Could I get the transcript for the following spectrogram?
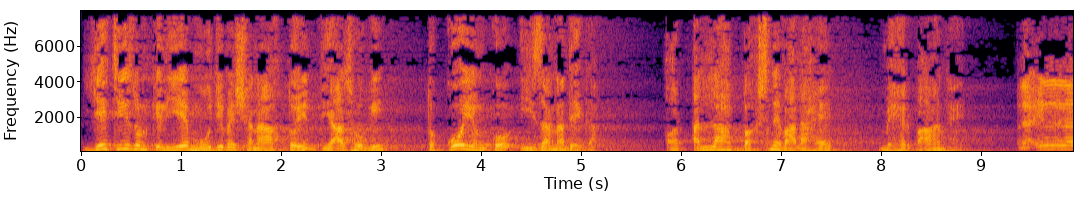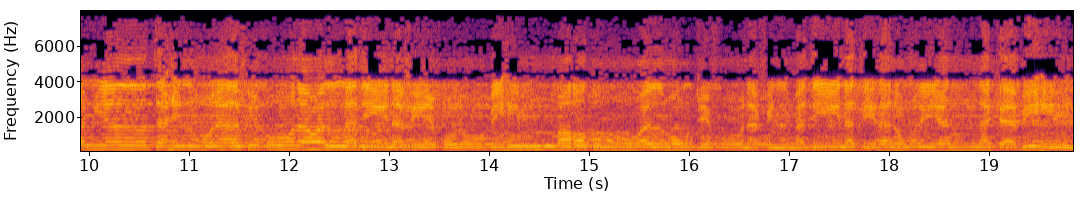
یہ چیز ان کے لیے موجب شناخت تو امتیاز ہوگی، تو کوئی ان کو ایزا نہ دے گا۔ اور اللہ بخشنے والا ہے، مہربان ہے۔ لئن لم ينته المنافقون والذين في قلوبهم مرض والمرجفون في المدينة لنغرينك بهم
